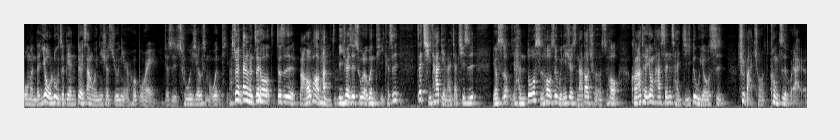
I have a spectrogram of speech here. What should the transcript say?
我们的右路这边对上 Vinicius Junior 会不会就是出一些什么问题？虽然当然最后就是马后炮，他的确是出了问题，嗯、可是。在其他点来讲，其实有时候很多时候是维尼修斯拿到球的时候，孔纳特用他身材极度优势去把球控制回来了，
